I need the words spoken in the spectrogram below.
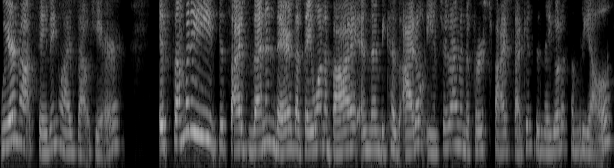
We are not saving lives out here. If somebody decides then and there that they want to buy, and then because I don't answer them in the first five seconds and they go to somebody else,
